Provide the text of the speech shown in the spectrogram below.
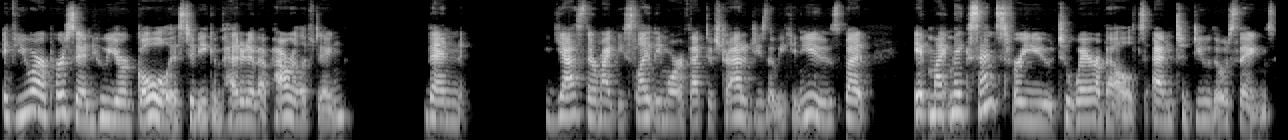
if you are a person who your goal is to be competitive at powerlifting, then yes, there might be slightly more effective strategies that we can use, but it might make sense for you to wear a belt and to do those things.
